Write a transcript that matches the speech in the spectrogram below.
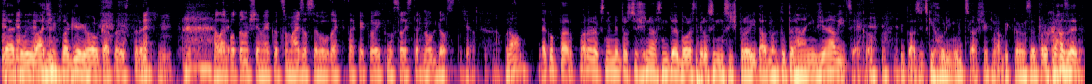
To jako vyvádím fakt jak holka, to je strašný. Ale potom všem, jako co máš za sebou, tak, tak jako jich museli strhnout dost, že jo? No, jako pa, paradoxně mi prostě všechno jasný, to je bolest, kterou si musíš projít, ale mm. pak to trhání už je navíc, jako. tak to asi vždycky holím ruce a všechno, abych to musel procházet.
